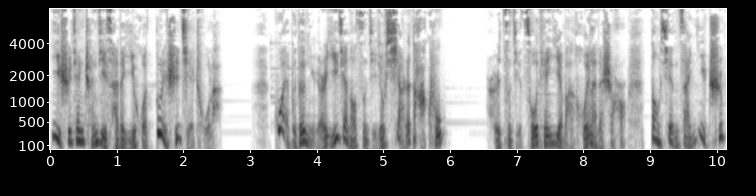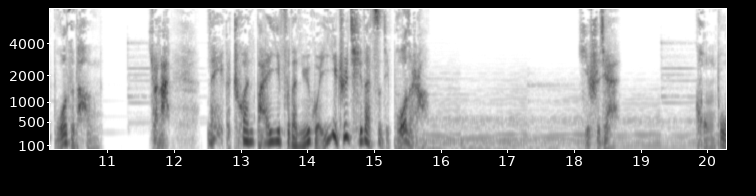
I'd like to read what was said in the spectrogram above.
一时间，陈继才的疑惑顿时解除了，怪不得女儿一见到自己就吓着大哭，而自己昨天夜晚回来的时候，到现在一直脖子疼。原来，那个穿白衣服的女鬼一直骑在自己脖子上。一时间，恐怖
